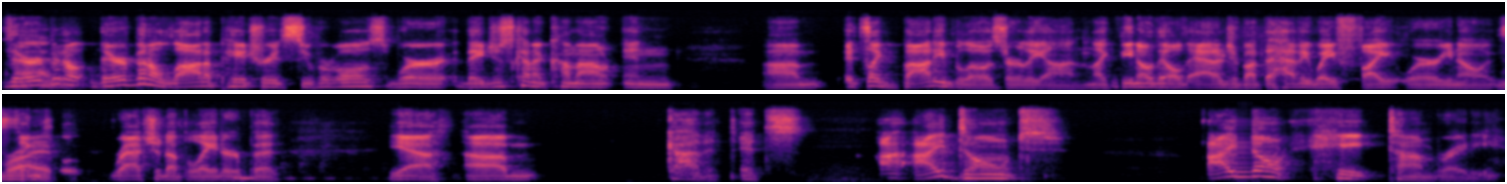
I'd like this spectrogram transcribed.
There I have been mean, a, there have been a lot of Patriots Super Bowls where they just kind of come out and um, it's like body blows early on, like you know the old adage about the heavyweight fight where you know Right. things will ratchet up later. But yeah, um, God, it, it's I, I don't I don't hate Tom Brady,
